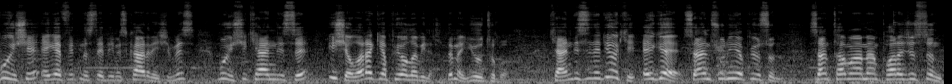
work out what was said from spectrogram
bu işi Ege Fitness dediğimiz kardeşimiz bu işi kendisi iş olarak yapıyor olabilir. Değil mi? YouTube'u. Kendisi de diyor ki Ege sen şunu yapıyorsun. Sen tamamen paracısın.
